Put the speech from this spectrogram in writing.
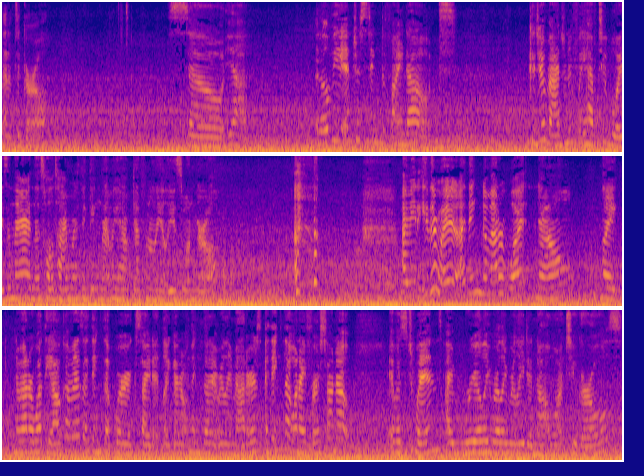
that it's a girl. So yeah, it'll be interesting to find out. Could you imagine if we have two boys in there and this whole time we're thinking that we have definitely at least one girl? I mean, either way, I think no matter what now, like, no matter what the outcome is, I think that we're excited. Like, I don't think that it really matters. I think that when I first found out it was twins, I really, really, really did not want two girls.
